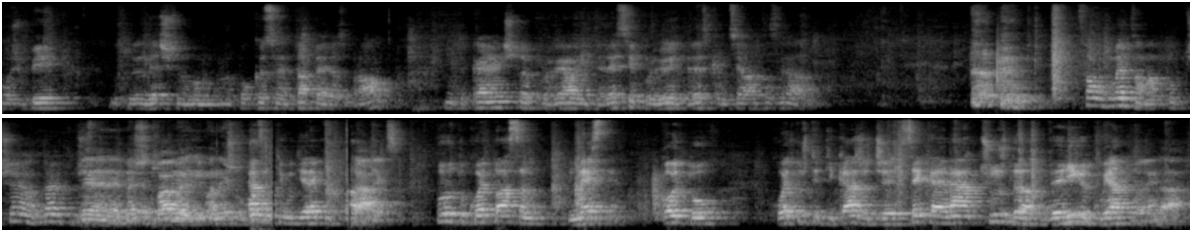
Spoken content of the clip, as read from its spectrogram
може би господин Дечев на по-късен етап е разбрал, но така или иначе той проявява интерес и е проявил интерес към цялата сграда. Това го вметвам, а по отношение на тази... Не, не, не, беше това, има нещо. Казвам ти го директно в прав Да. текст. Първото, което аз съм местен, който, което ще ти кажа, че всека една чужда верига, която е, Да.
